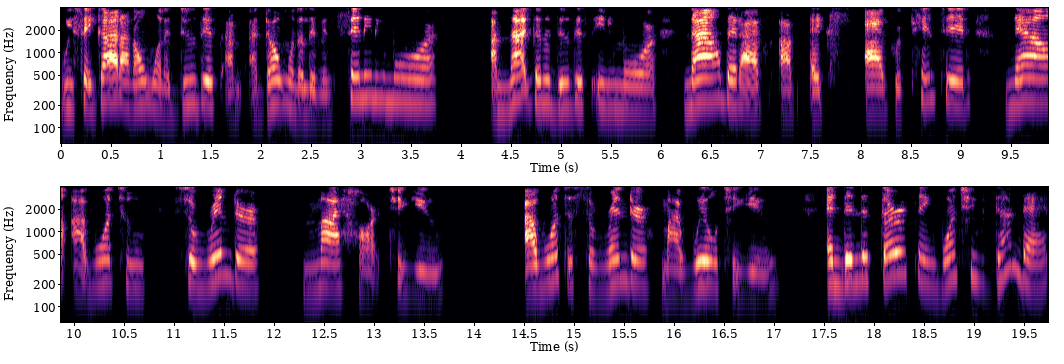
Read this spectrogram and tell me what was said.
We say, God, I don't want to do this. I'm, I don't want to live in sin anymore. I'm not going to do this anymore. Now that I've I've ex, I've repented, now I want to surrender my heart to you. I want to surrender my will to you. And then the third thing, once you've done that,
